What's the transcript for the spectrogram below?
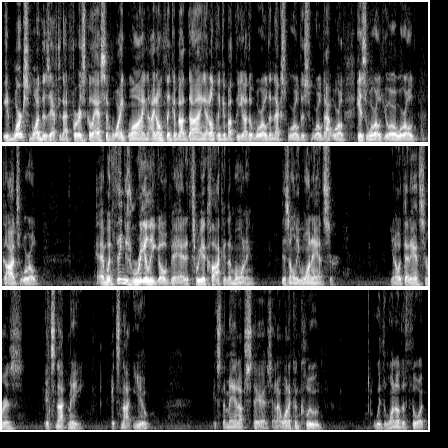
It works wonders after that first glass of white wine. I don't think about dying. I don't think about the other world, the next world, this world, that world, his world, your world, God's world. And when things really go bad at three o'clock in the morning, there's only one answer. You know what that answer is? It's not me. It's not you. It's the man upstairs. And I want to conclude with one other thought.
